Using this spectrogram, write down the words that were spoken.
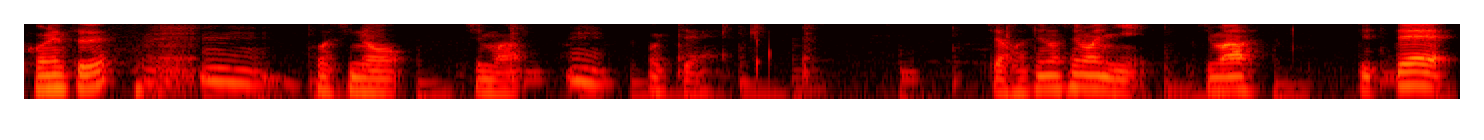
これにする？うん。星の島。うん。オッケー。じゃあ星の島にします。って言って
